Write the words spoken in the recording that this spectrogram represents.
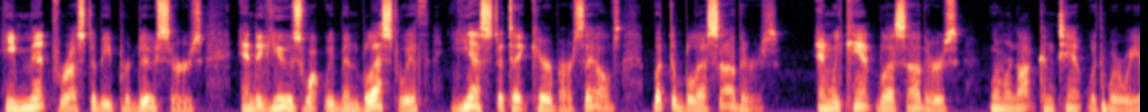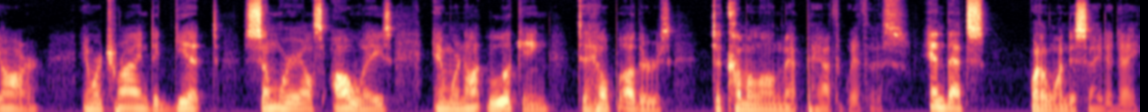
He meant for us to be producers and to use what we've been blessed with, yes, to take care of ourselves, but to bless others. And we can't bless others when we're not content with where we are and we're trying to get somewhere else always and we're not looking to help others to come along that path with us. And that's what I wanted to say today.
